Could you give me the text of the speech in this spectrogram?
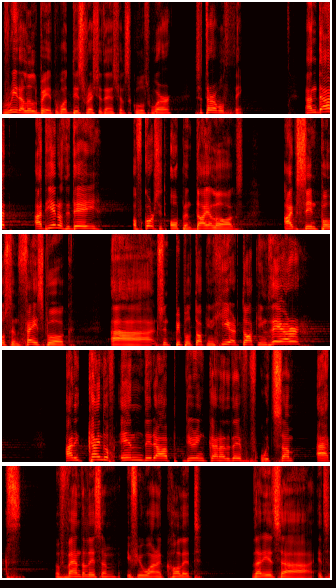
read a little bit what these residential schools were. It's a terrible thing. And that, at the end of the day, of course, it opened dialogues. I've seen posts on Facebook, uh, seen people talking here, talking there. And it kind of ended up during Canada Day with some acts of vandalism, if you want to call it, that is, uh, it's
